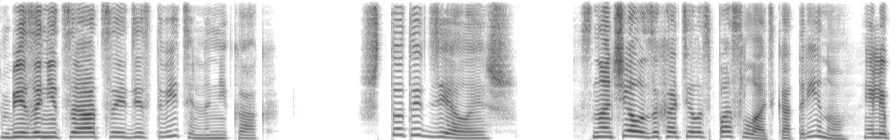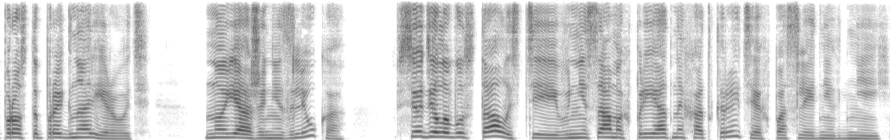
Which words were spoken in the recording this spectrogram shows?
без инициации действительно никак. Что ты делаешь? Сначала захотелось послать Катрину или просто проигнорировать. Но я же не злюка. Все дело в усталости и в не самых приятных открытиях последних дней.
